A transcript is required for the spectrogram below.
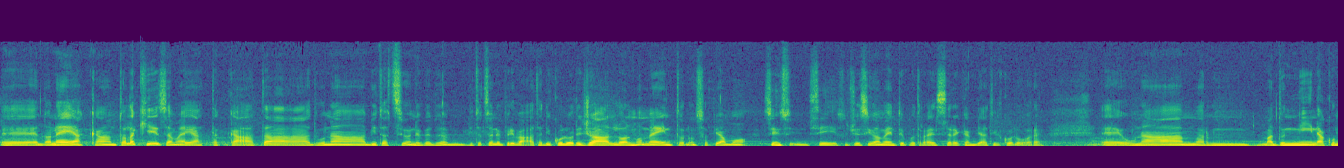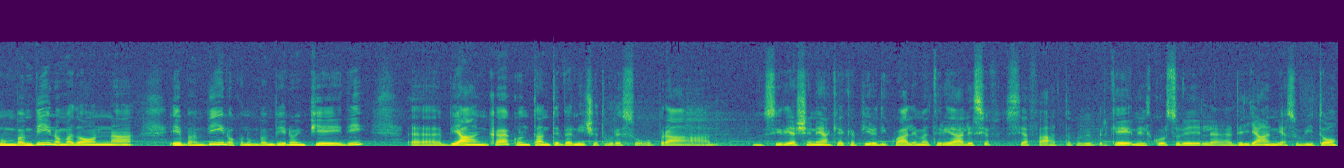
eh, non è accanto alla chiesa ma è attaccata ad un'abitazione, un'abitazione privata di colore giallo al momento, non sappiamo se, se, successivamente potrà essere cambiato il colore. È una Madonnina con un bambino, Madonna e bambino, con un bambino in piedi, eh, bianca, con tante verniciature sopra, non si riesce neanche a capire di quale materiale sia, sia fatta, proprio perché nel corso del, degli anni ha subito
